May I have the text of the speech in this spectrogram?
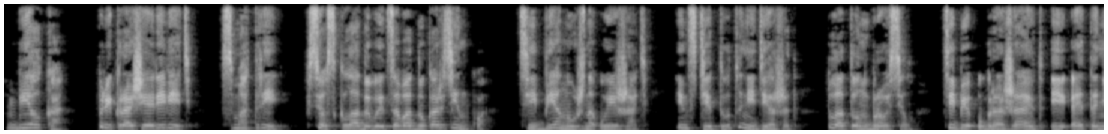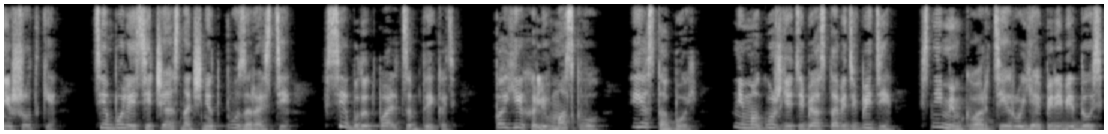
«Белка, прекращай реветь! Смотри, все складывается в одну корзинку. Тебе нужно уезжать. Институт не держит. Платон бросил. Тебе угрожают, и это не шутки. Тем более сейчас начнет пузо расти. Все будут пальцем тыкать. Поехали в Москву. Я с тобой. Не могу же я тебя оставить в беде. Снимем квартиру, я переведусь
